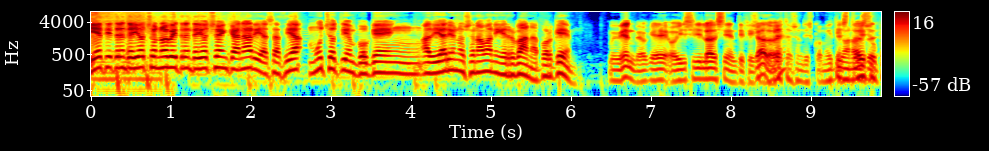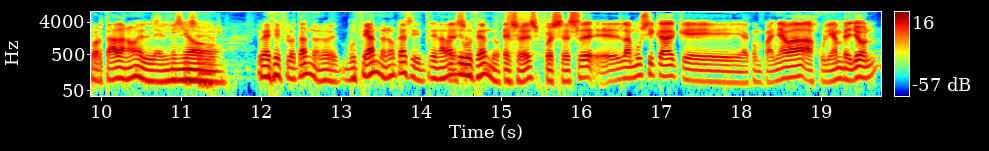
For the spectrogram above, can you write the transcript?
Diez y 38, 9 y 38 en Canarias. Hacía mucho tiempo que en, a diario no sonaba ni Nirvana. ¿Por qué? Muy bien, veo que hoy sí lo has identificado. Sí, ¿eh? Esto es un disco mítico, Esto ¿no? Y es de- su portada, ¿no? El, el Sí, niño, iba a decir flotando, ¿no? buceando, ¿no? Casi, entre nadando y buceando. Eso es, pues es, es la música que acompañaba a Julián Bellón,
